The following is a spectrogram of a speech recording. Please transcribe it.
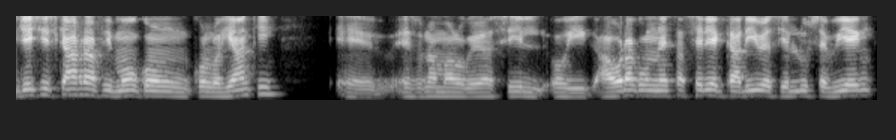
JC Scarra firmó con, con los Yankees. eso no es malo que voy a decir. Hoy, ahora con esta serie del Caribe, si él luce bien,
